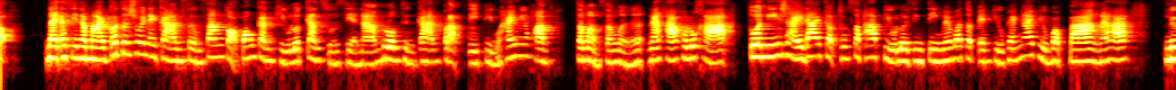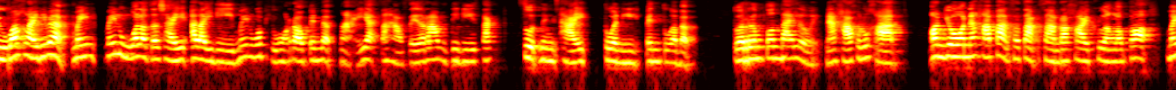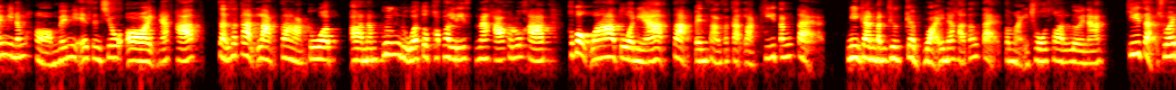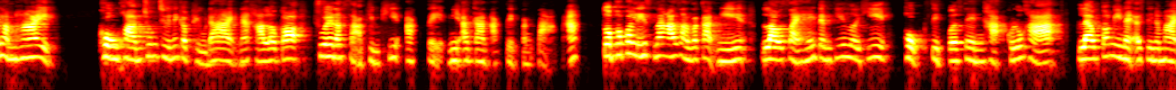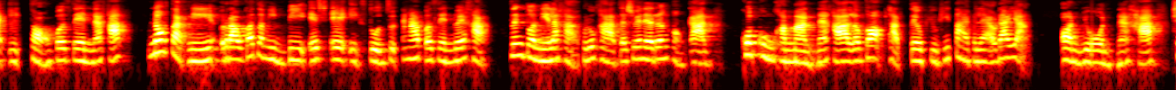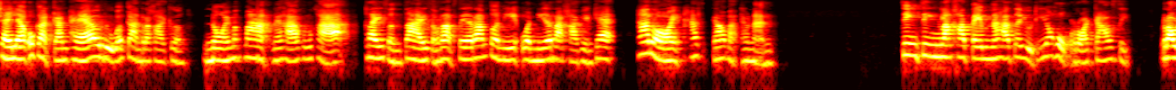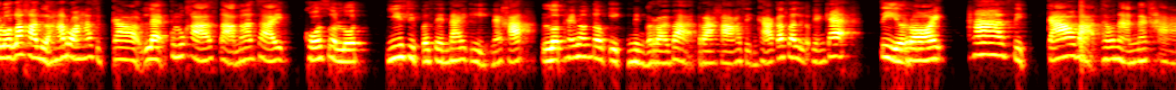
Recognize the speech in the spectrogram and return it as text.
ในอะซินามายก็จะช่วยในการเสริมสร้างเกราะป้องกันผิวลดการสูญเสียน้ำรวมถึงการปรับสีผิวให้มีความสม่ำเสมอนะคะ คุณลูกค้า ตัวนี้ใช้ได้กับทุกสภาพผิวเลยจริง ๆ ไม่ว่าจะเป็นผิวแพ้ง่ายผิวบอบบางนะคะ หรือว่าใครที่แบบไม่ไม่รู้ว่าเราจะใช้อะไรดี ไม่รู้ว่าผิวของเราเป็นแบบไหนอยากจะหาเซรั่มดีๆ สักสูตรหนึ่งใช้ตัวนี้เป็นตัวแบบตัวเริ่มต้นได้เลยนะคะ คุณลูกค้าอ่อนโยนนะคะปราศจากสารระคายเคือง แล้วก็ไม่มีน้ำหอมไม่มี essential oil นะคะ สารสกัดหลักจากตัวน้ำผึ้งหรือว่าตัว propolis นะคะคุณลูกค้าเขาบอกว่าตัวนี้จะเป็นสารสกัดหลักที่ตั้งแต่มีการบันทึกเก็บไว้นะคะ ตั้งแต่สมัยโชซอนเลยนะ ที่จะช่วยทำให้คงความชุ่มชื้นให้กับผิวได้นะคะ แล้วก็ช่วยรักษาผิวที่อักเสบมีอาการอักเสบต่างๆนะตัว Propolis นะคะ สารสกัดนี้เราใส่ให้เต็มที่เลยที่ 60%ค่ะ คุณลูกค้า แล้วก็มีในอะซินามายอีก 2%นะคะ นอกจากนี้เราก็จะมี BHA อีก 0.5%ด้วยค่ะ ซึ่งตัวนี้แหละค่ะ คุณลูกค้าจะช่วยในเรื่องของการควบคุมความมันนะคะ แล้วก็ผลัดเซลล์ผิวที่ตายไปแล้วได้อย่างอ่อนโยนนะคะ ใช้แล้วโอกาสการแพ้หรือว่าการระคายเคืองน้อยมากๆนะคะ คุณลูกค้าใครสนใจสำหรับเซรั่มตัวนี้วันนี้ราคาเพียงแค่ 559 บาทเท่านั้น จริงๆ ราคาเต็มนะคะ จะอยู่ที่ 690 เราลดราคาเหลือ 559 และคุณลูกค้าสามารถใช้โค้ดส่วนลด 20%ได้อีกนะคะ ลดให้เพิ่มเติมอีก 100 บาท ราคาสินค้าก็จะเหลือเพียงแค่ 459 บาทเท่านั้นนะคะ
